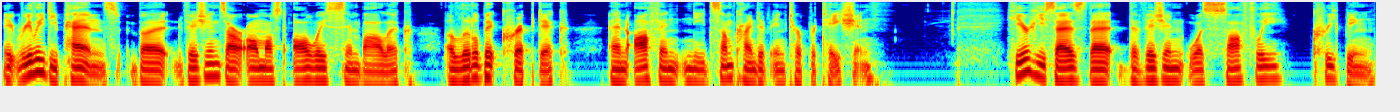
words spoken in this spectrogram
It really depends, but visions are almost always symbolic, a little bit cryptic, and often need some kind of interpretation. Here he says that the vision was softly creeping.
